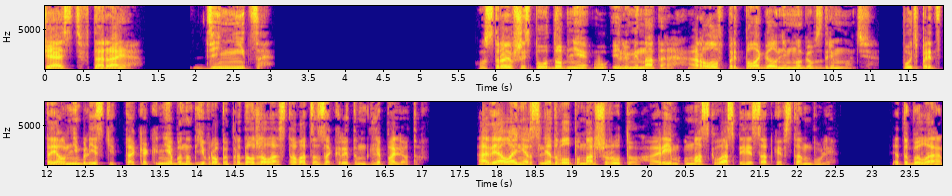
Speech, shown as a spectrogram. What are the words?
Часть вторая. Деница. Устроившись поудобнее у иллюминатора, Орлов предполагал немного вздремнуть. Путь предстоял не близкий, так как небо над Европой продолжало оставаться закрытым для полетов. Авиалайнер следовал по маршруту Рим-Москва с пересадкой в Стамбуле. Это было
